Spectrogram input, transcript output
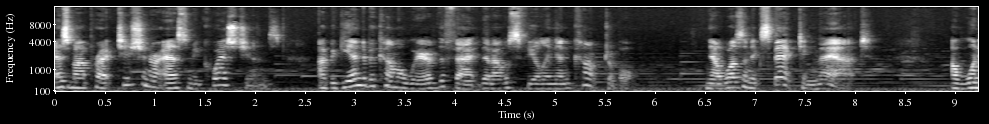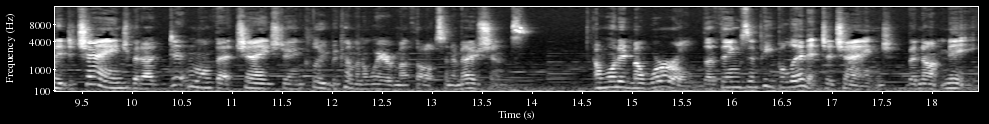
As my practitioner asked me questions, I began to become aware of the fact that I was feeling uncomfortable. Now, I wasn't expecting that. I wanted to change, but I didn't want that change to include becoming aware of my thoughts and emotions. I wanted my world, the things and people in it to change, but not me.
